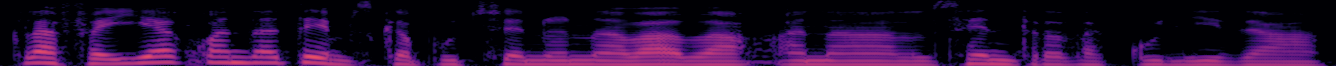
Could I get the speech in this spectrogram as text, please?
clar, feia quant de temps que potser no nevava en el centre d'acollida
